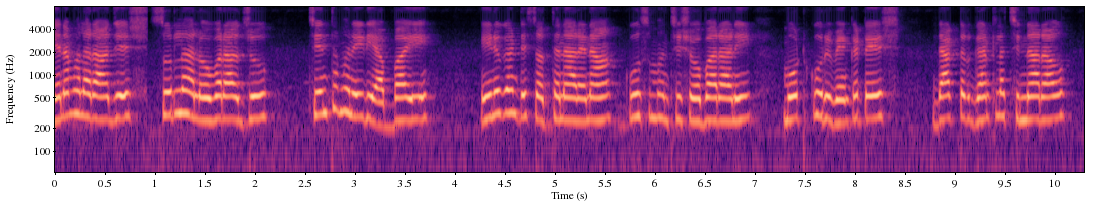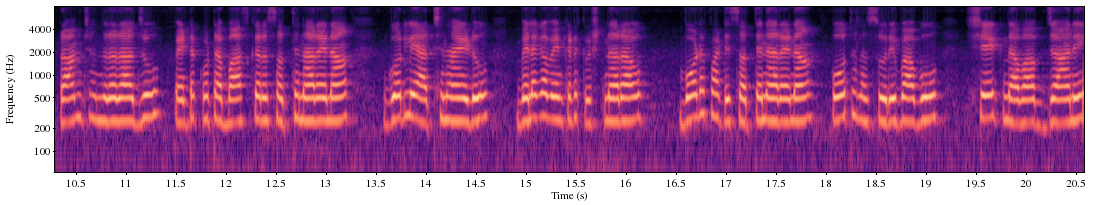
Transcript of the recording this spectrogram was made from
యనమల రాజేష్ సుర్లా లోవరాజు చింతమనేడి అబ్బాయి ఇనుగంటి సత్యనారాయణ కూసుమంచి శోభారాణి మోట్కూరి వెంకటేష్ డాక్టర్ గంట్ల చిన్నారావు రామచంద్రరాజు పెంటకోట భాస్కర సత్యనారాయణ గొర్లి అచ్చెనాయుడు బెలగ వెంకట కృష్ణారావు బోడపాటి సత్యనారాయణ పోతల సూరిబాబు షేక్ నవాబ్ జానీ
